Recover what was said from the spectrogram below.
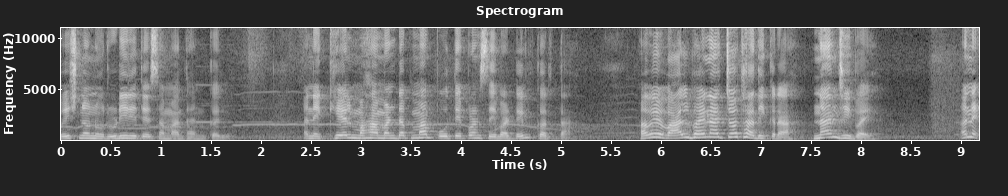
વૈષ્ણવનું રૂઢી રીતે સમાધાન કર્યું. અને ખેલ મહામંડપમાં પોતે પણ સેવા ટેલ કરતા. હવે વાલભાઈના ચોથા દીકરા, નાનજીભાઈ. અને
